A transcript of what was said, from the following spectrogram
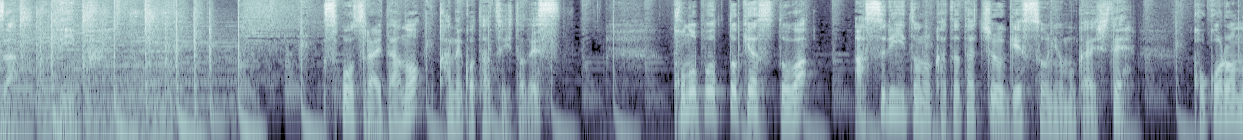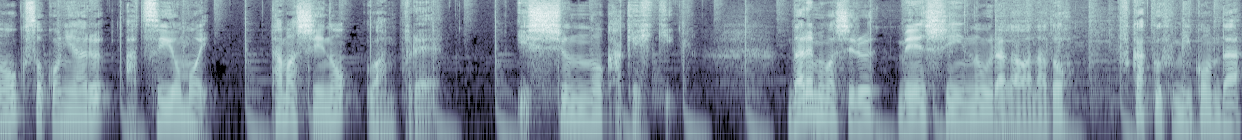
ザ・ディープスポーツライターの金子達人ですこのポッドキャストはアスリートの方たちをゲストにお迎えして心の奥底にある熱い思い魂のワンプレー一瞬の駆け引き。誰もが知る名シーンの裏側など深く踏み込んだ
